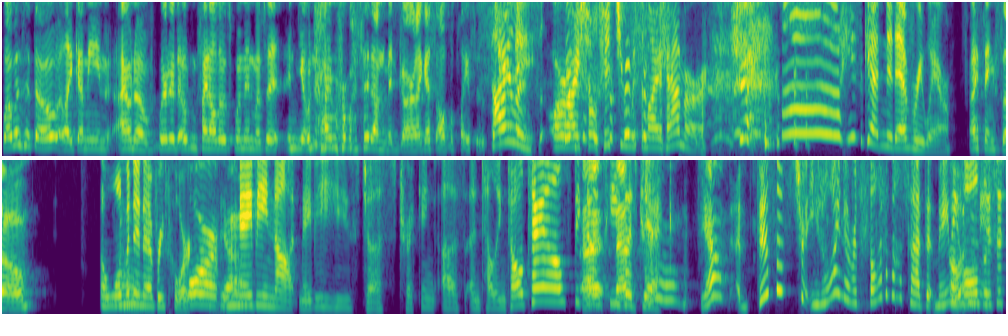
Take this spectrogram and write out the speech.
What was it though? Like, I mean, I don't know. Where did Odin find all those women? Was it in Jotunheim or was it on Midgard? I guess all the places. Silence, or I shall hit you with my hammer. oh, he's getting it everywhere. I think so. A woman in Oh. every port. Or Yeah. maybe not. Maybe he's just tricking us and telling tall tales because Uh, he's a dick. true. Yeah. This is true. You know, I never thought about that. That maybe Odin all the is a dick?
